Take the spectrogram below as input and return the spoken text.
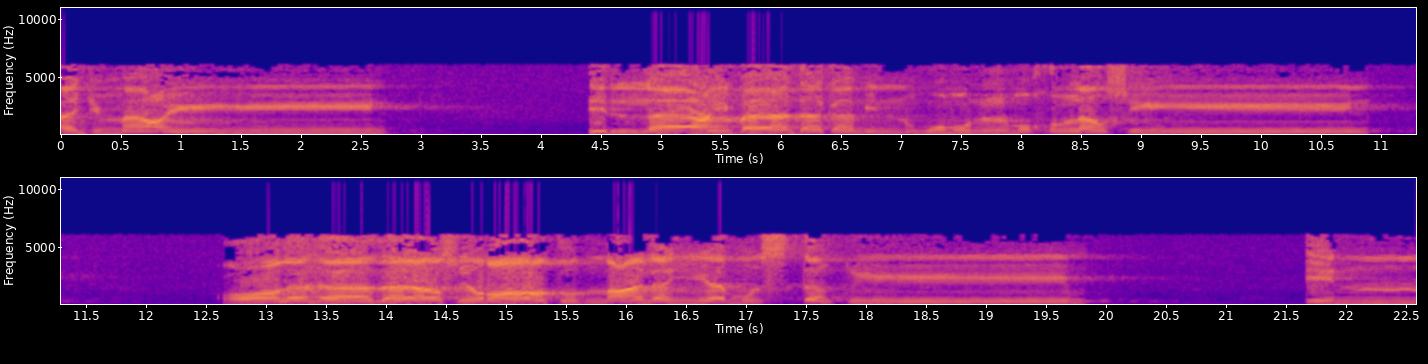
أجمعين. إلا عبادك منهم المخلصين قال هذا صراط علي مستقيم إن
